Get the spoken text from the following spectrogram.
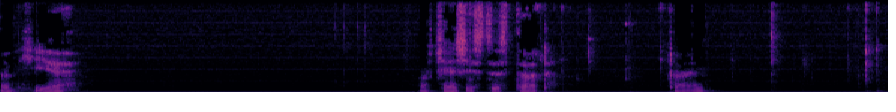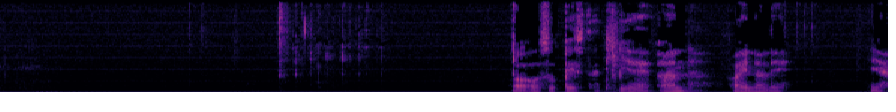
And here. I'll change this to start time. I'll also paste that here and finally here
